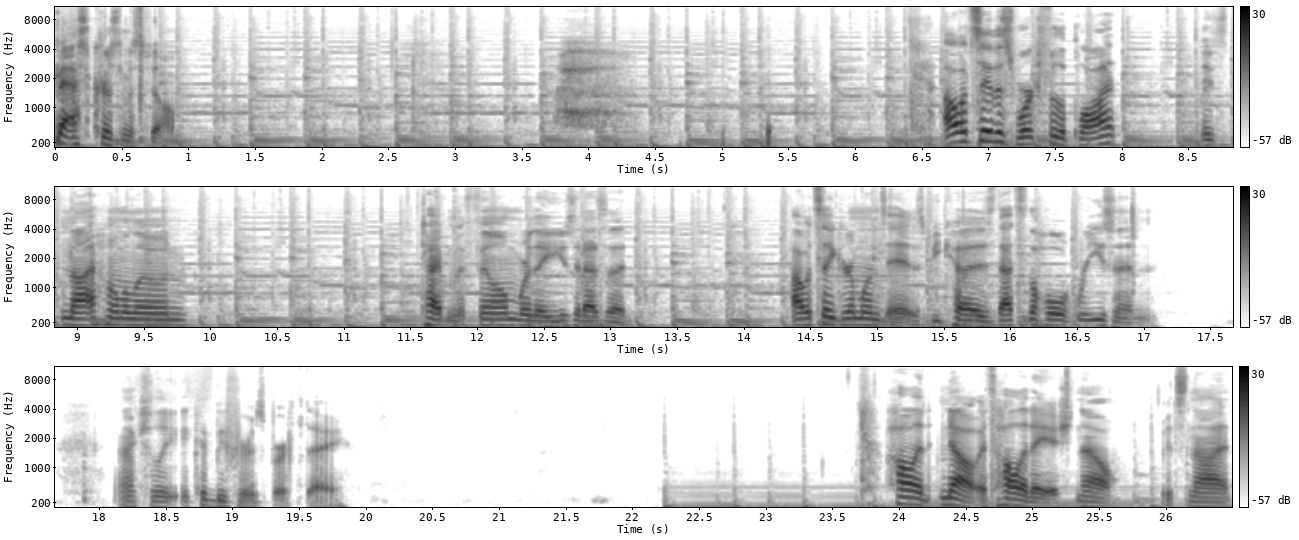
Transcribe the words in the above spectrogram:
Best Christmas film. I would say this works for the plot. It's not Home Alone type of film where they use it as a. I would say Gremlins is because that's the whole reason. Actually, it could be for his birthday. Holiday? No, it's holiday-ish. No, it's not.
